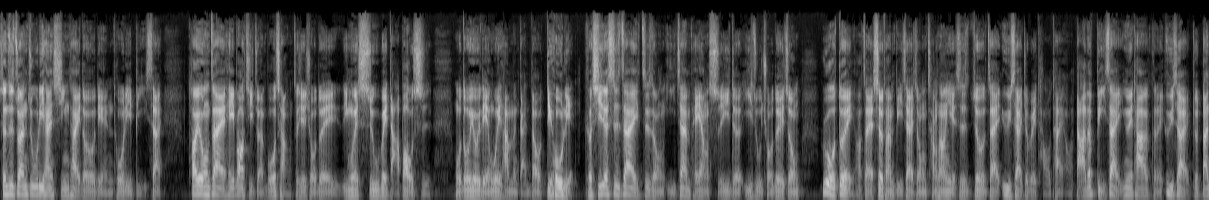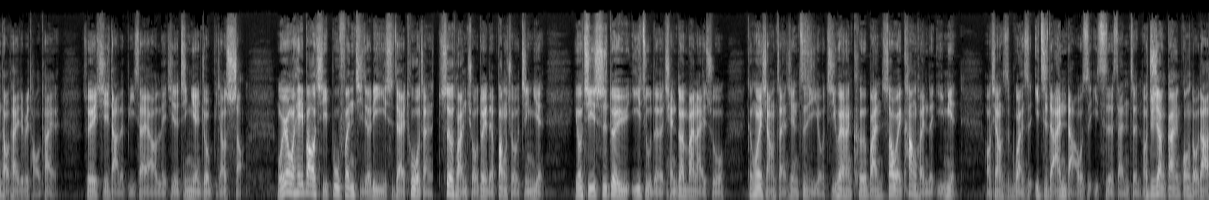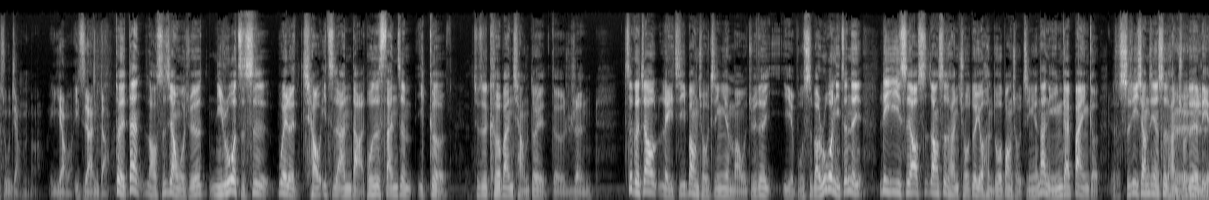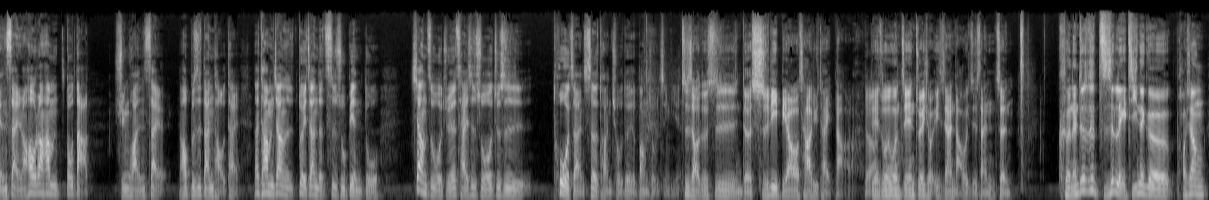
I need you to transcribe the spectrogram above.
甚至专注力和心态都有点脱离比赛。套用在黑豹旗转播场，这些球队因为失误被打爆时，我都有点为他们感到丢脸。可惜的是，在这种以战培养实力的乙组球队中，弱队啊，在社团比赛中常常也是就在预赛就被淘汰啊。打的比赛，因为他可能预赛就单淘汰就被淘汰了，所以其实打的比赛啊，累积的经验就比较少。我认为黑豹旗不分级的利益是在拓展社团球队的棒球经验，尤其是对于乙组的前段班来说，更会想展现自己有机会和科班稍微抗衡的一面。好像是不管是一支的安打，或是一次的三振，然后就像刚才光头大叔讲的嘛，一样嘛，一支安打。对，但老实讲，我觉得你如果只是为了敲一支安打，或是三振一个，就是科班强队的人，这个叫累积棒球经验吗？我觉得也不是吧。如果你真的利益是要是让社团球队有很多棒球经验，那你应该办一个实力相近的社团球队的联赛，然后让他们都打循环赛，然后不是单淘汰，那他们这样子对战的次数变多，这样子我觉得才是说就是。拓展社团球队的棒球经验，至少就是你的实力不要差距太大了。对、啊，比如说如果你之前追求一支三打或一支三振，可能就是只是累积那个，好像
